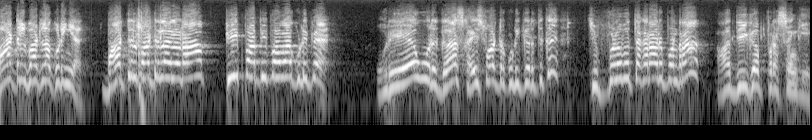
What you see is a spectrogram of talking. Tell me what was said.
பாட்டில் பாட்டிலா குடிங்க. பாட்டில் பாட்டில் என்னடா பீப்பா பீப்பாவா குடிப்பேன். ஒரே ஒரு கிளாஸ் ஐஸ் வாட்டர் குடிக்கிறதுக்கு இவ்வளவு தகராறு பண்றான்? அதிக பிரசங்கி.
